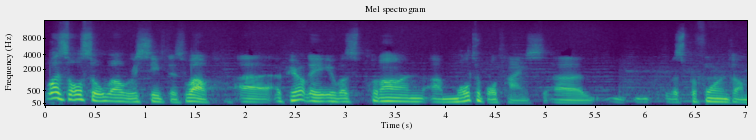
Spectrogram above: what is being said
was also well received as well. Uh, apparently, it was put on uh, multiple times. Uh, it was performed on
